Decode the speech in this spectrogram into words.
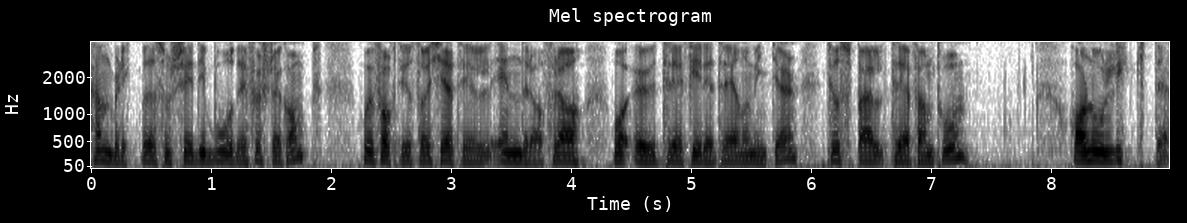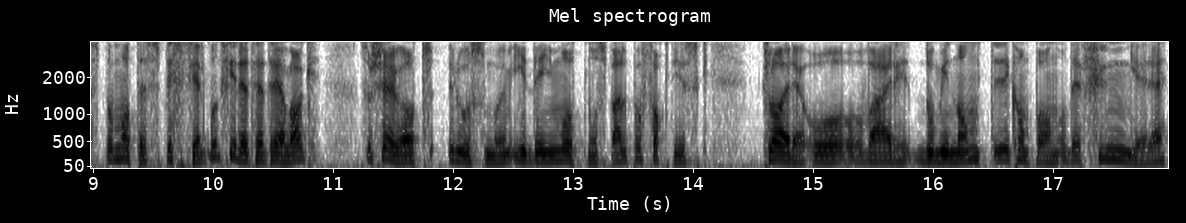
henblikk på det som skjedde i Bodø i første kamp, hvor faktisk da Kjetil endra fra å ha øvd 3-4-3 gjennom vinteren til å spille 3-5-2, har nå lyktes på en måte, spesielt mot 4-3-3-lag. Så ser vi at Rosenborg i den måten å spille på faktisk klarer å være dominant i de kampene, og det fungerer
